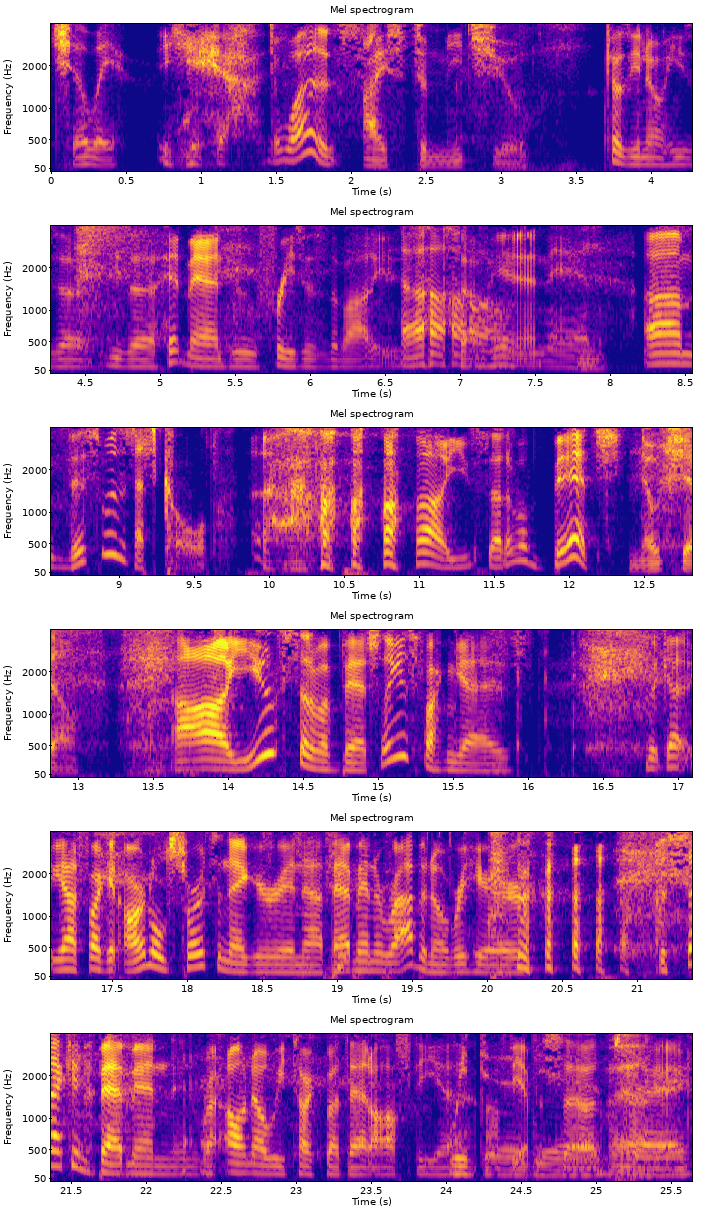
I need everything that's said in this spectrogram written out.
chilly. Yeah, it was Nice to meet you. because you know he's a he's a hitman who freezes the bodies. Oh so yeah, man, um, this was that's cold. oh, you son of a bitch. No chill. Oh, you son of a bitch! Look at these fucking guys. We got, we got fucking Arnold Schwarzenegger and uh, Batman and Robin over here. the second Batman. And, Ro- oh no, we talked about that off the uh, We off did. the episode. Yeah, I'm sorry.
